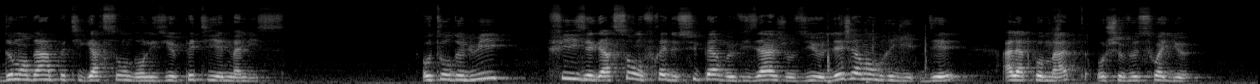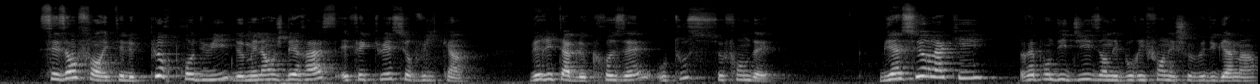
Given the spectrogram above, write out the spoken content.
demanda un petit garçon dont les yeux pétillaient de malice. Autour de lui, filles et garçons offraient de superbes visages aux yeux légèrement bridés, à la pommade, aux cheveux soyeux. Ces enfants étaient le pur produit de mélange des races effectué sur Vulcain, véritable creuset où tous se fondaient. Bien sûr, Laki, répondit Giz en ébouriffant les cheveux du gamin.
